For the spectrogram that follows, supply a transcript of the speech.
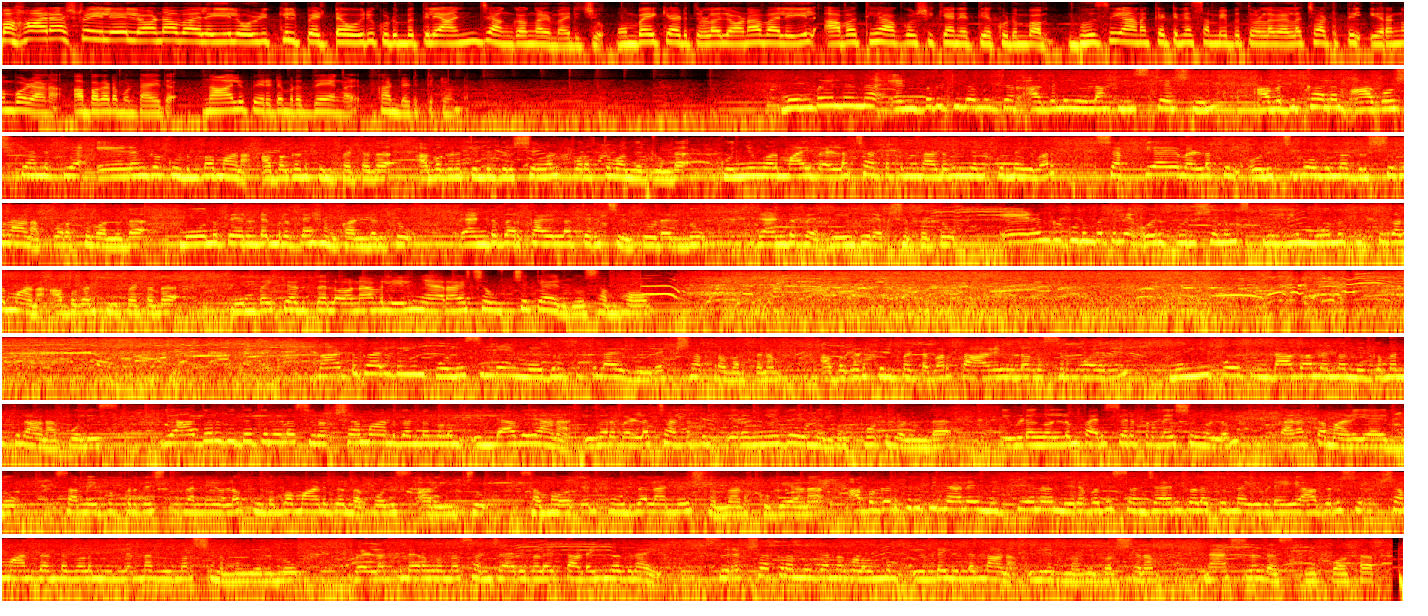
മഹാരാഷ്ട്രയിലെ ലോണാവാലയിൽ ഒഴുക്കിൽപ്പെട്ട് ഒരു കുടുംബത്തിലെ അഞ്ച് അംഗങ്ങൾ മരിച്ചു. മുംബൈക്കടുത്തുള്ള ലോണാവാലയിൽ അവധി ആഘോഷിക്കാനെത്തിയ കുടുംബം ഭുസി അണക്കെട്ടിന് സമീപത്തുള്ള വെള്ളച്ചാട്ടത്തിൽ ഇറങ്ങുമ്പോഴാണ് അപകടമുണ്ടായത്. നാലു പേരുടെ മൃതദേഹങ്ങൾ കണ്ടെടുത്തിട്ടുണ്ട്. മുംബൈയിൽ നിന്ന് എൺപത് കിലോമീറ്റർ അകലെയുള്ള ഹിൽ സ്റ്റേഷനിൽ അവധിക്കാലം ആഘോഷിക്കാനെത്തിയ ഏഴംഗ കുടുംബമാണ് അപകടത്തിൽപ്പെട്ടത്. അപകടത്തിന്റെ ദൃശ്യങ്ങൾ പുറത്തു വന്നിട്ടുണ്ട്. കുഞ്ഞുങ്ങളുമായി വെള്ളച്ചാട്ടത്തിന് നടുവിൽ നിൽക്കുന്ന ഇവർ ശക്തിയായ വെള്ളത്തിൽ ഒലിച്ചു പോകുന്ന ദൃശ്യങ്ങളാണ് പുറത്തു വന്നത്. മൂന്ന് പേരുടെ മൃതദേഹം കണ്ടെടുത്തു. രണ്ടുപേർക്കായുള്ള തിരച്ചിൽ തുടരുന്നു. രണ്ടുപേർ നീന്തി രക്ഷപ്പെട്ടു. ഏഴംഗ കുടുംബത്തിലെ ഒരു പുരുഷനും സ്ത്രീയും മൂന്ന് കുട്ടികളുമാണ് അപകടത്തിൽപ്പെട്ടത്. മുംബൈക്കടുത്ത ലോനാവലിയിൽ ഞായറാഴ്ച ഉച്ചയ്ക്കായിരുന്നു സംഭവം. നാട്ടുകാരുടെയും പോലീസിന്റെയും നേതൃത്വത്തിലായിരുന്നു രക്ഷാപ്രവർത്തനം. അപകടത്തിൽപ്പെട്ടവർ താഴെയുള്ള റിസർവോയറിൽ മുങ്ങിപ്പോയിട്ടുണ്ടാകാമെന്ന നിഗമനത്തിലാണ് പോലീസ്. യാതൊരു വിധത്തിലുള്ള സുരക്ഷാ മാനദണ്ഡങ്ങളും ഇല്ലാതെയാണ് ഇവർ വെള്ളച്ചാട്ടത്തിൽ ഇറങ്ങിയത് എന്നും റിപ്പോർട്ടുകളുണ്ട്. ഇവിടങ്ങളിലും പരിസര പ്രദേശങ്ങളിലും കനത്ത മഴയായിരുന്നു. സമീപ പ്രദേശത്ത് തന്നെയുള്ള കുടുംബമാണിതെന്ന് പോലീസ് അറിയിച്ചു. സംഭവത്തിൽ കൂടുതൽ അന്വേഷണം നടക്കുകയാണ്. അപകടത്തിന് പിന്നാലെ നിത്യേന നിരവധി സഞ്ചാരികൾ എത്തുന്ന ഇവിടെ യാതൊരു സുരക്ഷാ മാനദണ്ഡങ്ങളും ഇല്ലെന്ന വിമർശനം ഉയരുന്നു. വെള്ളത്തിലിറങ്ങുന്ന സഞ്ചാരികളെ തടയുന്നതിനായി സുരക്ഷാ ക്രമീകരണങ്ങളൊന്നും ഇവിടെയില്ലെന്നാണ് ഉയർന്ന വിമർശനം. National desk reporter.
